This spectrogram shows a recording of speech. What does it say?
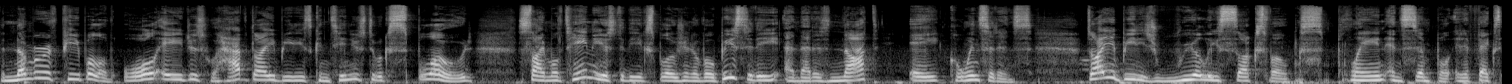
The number of people of all ages who have diabetes continues to explode simultaneous to the explosion of obesity, and that is not a coincidence. Diabetes really sucks, folks. Plain and simple. It affects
